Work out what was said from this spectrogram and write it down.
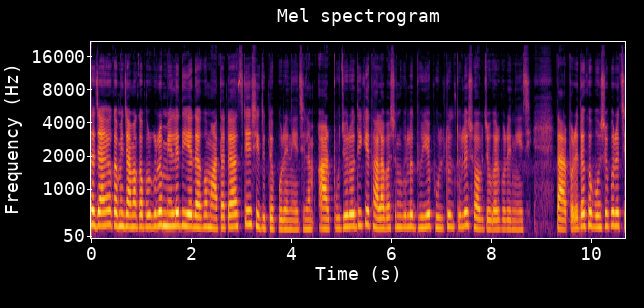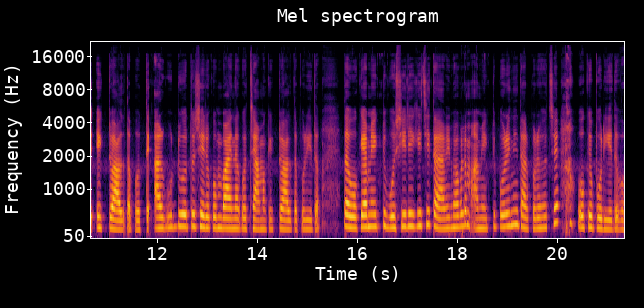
তো যাই হোক, আমি জামা কাপড়গুলো মেলে দিয়ে দেখো মাথাটা আসতে সিঁদুরটা পরে নিয়েছিলাম। আর পুজোর ওদিকে থালা বাসনগুলো ধুয়ে ফুল টুল তুলে সব জোগাড় করে নিয়েছি। তারপরে দেখো বসে পড়েছে একটু আলতা পরতে। আর গুড্ডুও তো সেরকম বায়না করছে, আমাকে একটু আলতা পরিয়ে দাও। তা ওকে আমি একটু বসিয়ে রেখেছি, তাই আমি ভাবলাম আমি একটু পরে নিই, তারপরে হচ্ছে ওকে পরিয়ে দেবো।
